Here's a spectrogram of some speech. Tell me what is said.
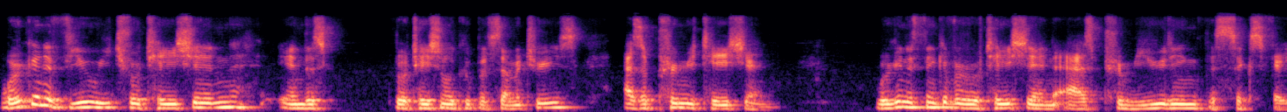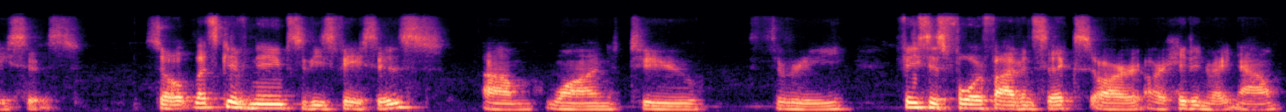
We're going to view each rotation in this rotational group of symmetries as a permutation. We're going to think of a rotation as permuting the six faces. So let's give names to these faces. Um, one, two, three. Faces four, five, and six are, are hidden right now.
